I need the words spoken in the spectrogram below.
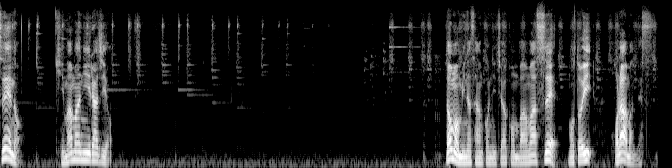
末の気ままにラジオ。どうも皆さんこんにちはこんばんは。末元井ホラーマンです。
